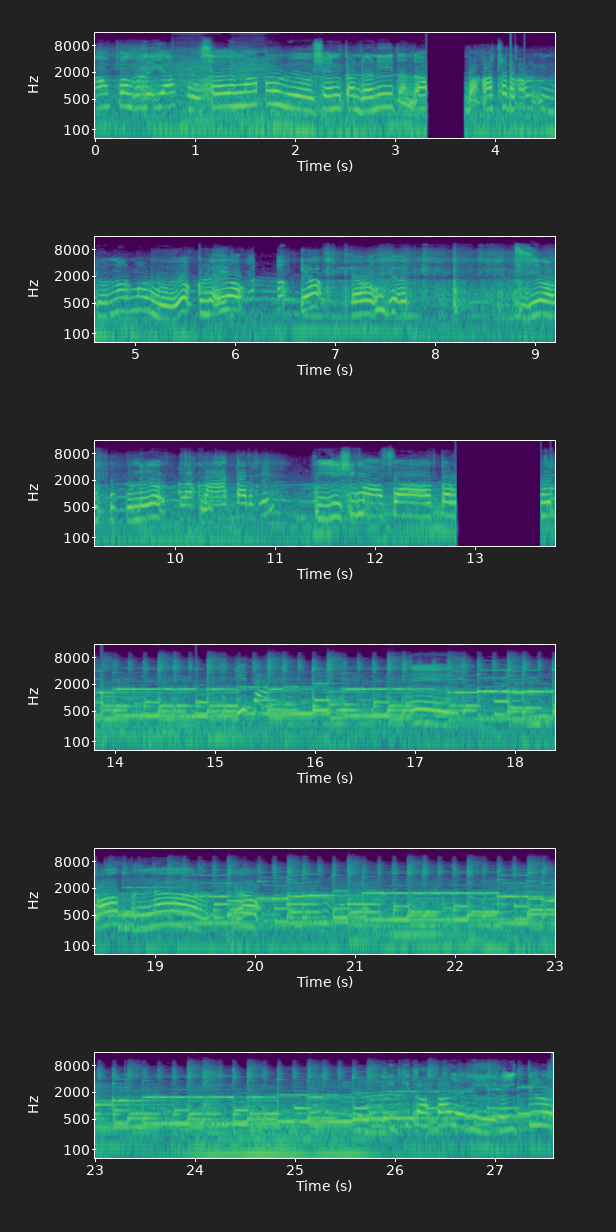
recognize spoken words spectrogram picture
Ngapa golek ya aku? Saya mau lho, saya kandani tentang Pak Kaca kalau Indonor mau lho, yuk golek yuk. Yuk, yuk. Iya, bukune yuk. Avatar sih? Iya sih mah avatar. Kita. Oh bener. Yuk. Iki kapal ri. Iki lho,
